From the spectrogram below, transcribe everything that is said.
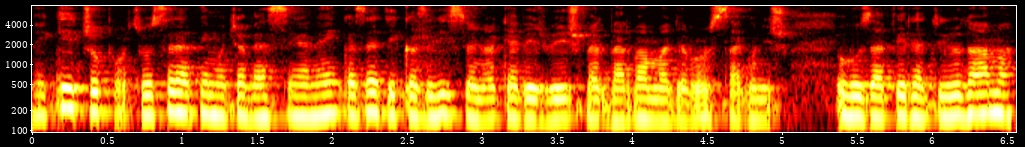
Még két csoportról szeretném, hogyha beszélnénk. Az egyik az viszonylag kevésbé ismert, bár van Magyarországon is hozzáférhető irodalma,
